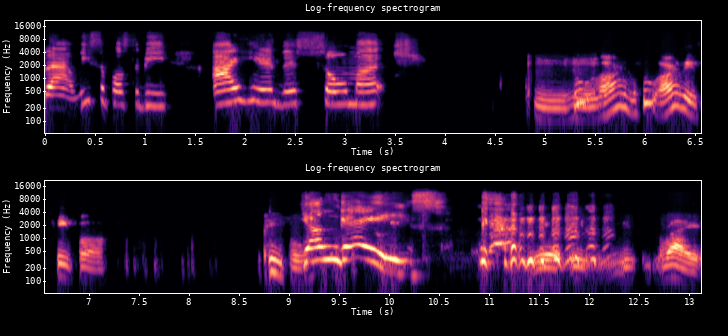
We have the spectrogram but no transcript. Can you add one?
da. We supposed to be. I hear this so much. Mhm. Who are who are these people? people. Young gays. Right.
